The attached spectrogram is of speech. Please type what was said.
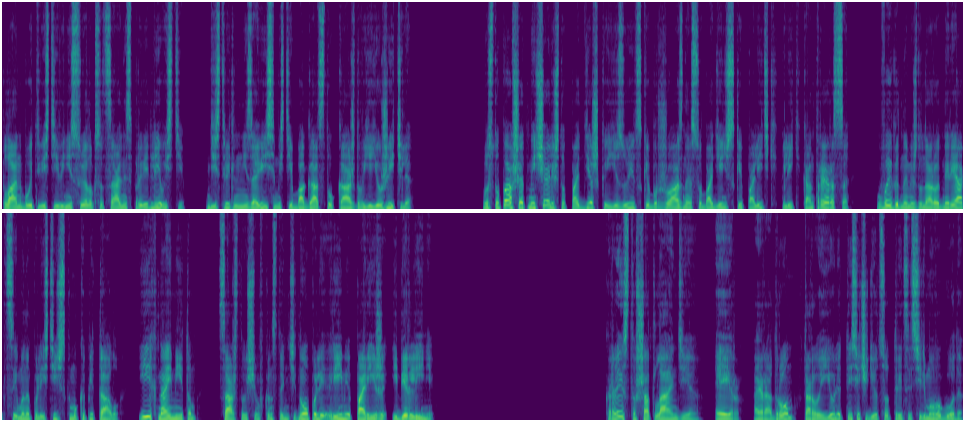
План будет вести Венесуэлу к социальной справедливости, действительно независимости и богатству каждого ее жителя. Выступавшие отмечали, что поддержка иезуитской буржуазной освободенческой политики клики Контрероса выгодна международной реакции монополистическому капиталу и их наймитам, царствующим в Константинополе, Риме, Париже и Берлине. Королевство Шотландия, Эйр, аэродром, 2 июля 1937 года.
